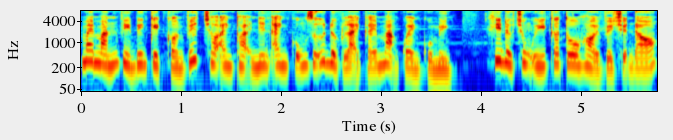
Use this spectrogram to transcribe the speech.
May mắn vì biên kịch còn viết cho anh thoại nên anh cũng giữ được lại cái mạng quèn của mình. Khi được trung úy Kato hỏi về chuyện đó,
